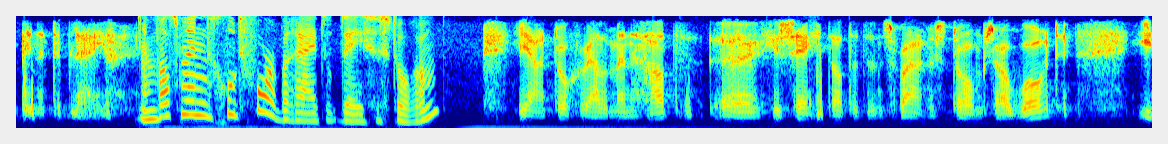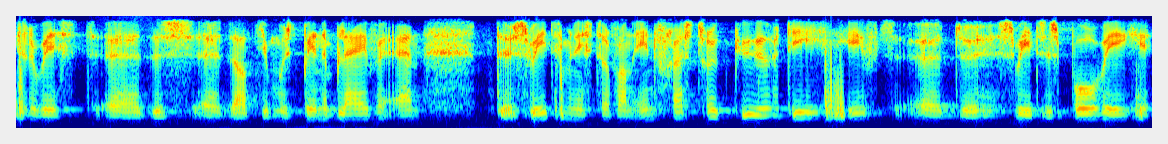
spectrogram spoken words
binnen te blijven. En was men goed voorbereid op deze storm? Ja, toch wel. Men had uh, gezegd dat het een zware storm zou worden. Iedereen wist uh, dus uh, dat je moest binnenblijven. En de Zweedse minister van Infrastructuur die heeft de Zweedse spoorwegen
